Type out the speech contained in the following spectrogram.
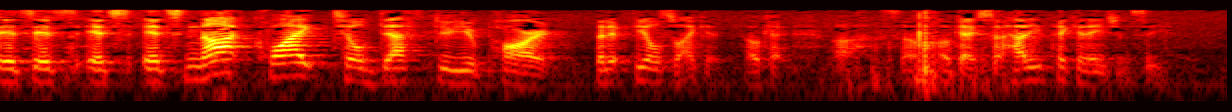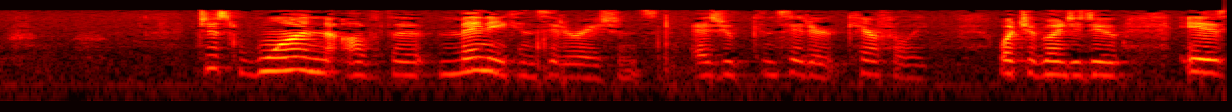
it's it's it's it's not quite till death do you part, but it feels like it. Okay. Uh, so okay, so how do you pick an agency? Just one of the many considerations as you consider carefully what you're going to do is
